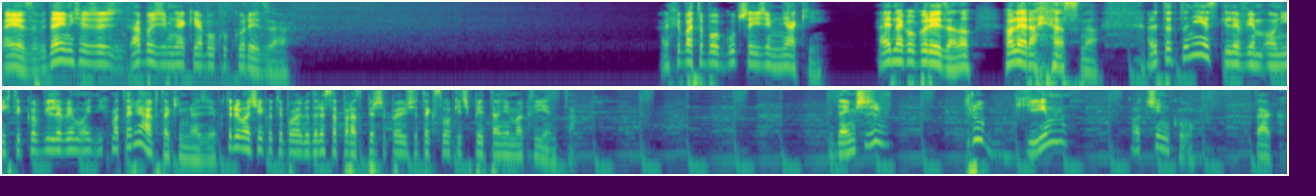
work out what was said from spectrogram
A Jezu, wydaje mi się, że albo ziemniaki, albo kukurydza. Ale chyba to było głupsze i ziemniaki. A jednak kukurydza, no cholera jasna. Ale to, to nie jest ile wiem o nich, tylko ile wiem o ich materiałach w takim razie. W którym odcinku typowego dresa po raz pierwszy pojawił się tekst łokieć pyta nie ma klienta? Wydaje mi się, że w drugim odcinku. Tak.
